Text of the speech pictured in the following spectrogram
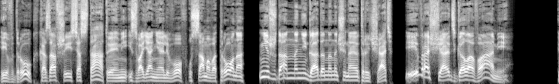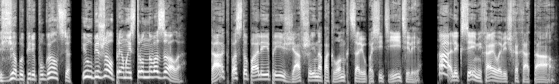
И вдруг, казавшиеся статуями изваяния львов у самого трона, нежданно-негаданно начинают рычать и вращать головами. Я бы перепугался и убежал прямо из тронного зала. Так поступали и приезжавшие на поклон к царю посетители. А Алексей Михайлович хохотал.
